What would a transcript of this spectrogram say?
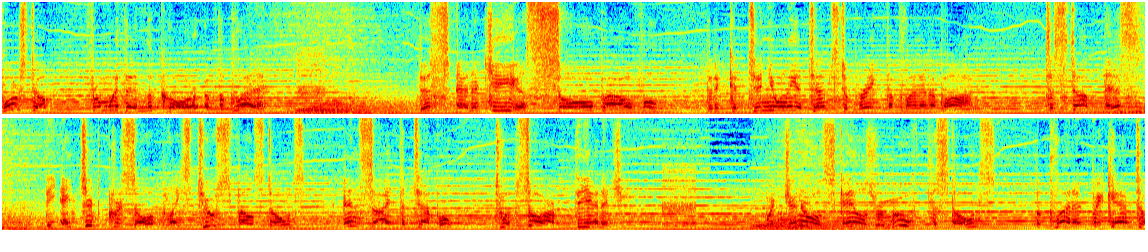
forced up from within the core of the planet. This energy is so powerful that it continually attempts to break the planet apart. To stop this, the ancient Krazoa placed two spell stones inside the temple to absorb the energy. When General Scales removed the stones, the planet began to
